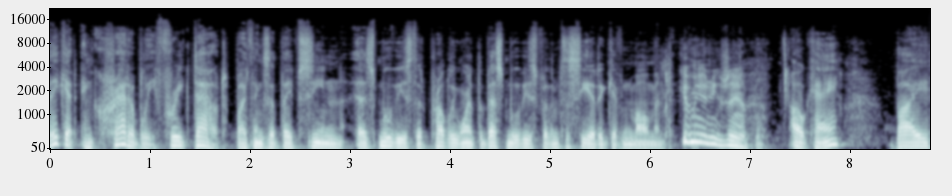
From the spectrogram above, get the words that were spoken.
they get incredibly freaked out by things that they've seen as movies that probably weren't the best movies for them to see at a given moment. Give me an example. Okay. By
